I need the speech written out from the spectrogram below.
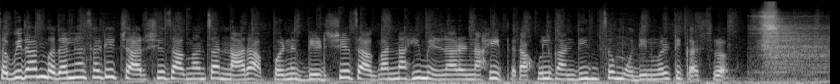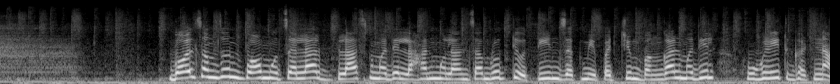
संविधान बदलण्यासाठी चारशे जागांचा नारा पण दीडशे जागांनाही मिळणार नाहीत राहुल गांधींचं मोदींवर टीकास्त्र. बॉल समजून बॉम्ब उचलला ब्लास्टमध्ये लहान मुलांचा मृत्यू तीन जखमी पश्चिम बंगालमधील हुगळीत घटना.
